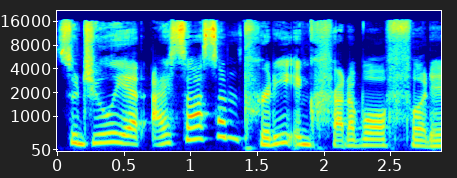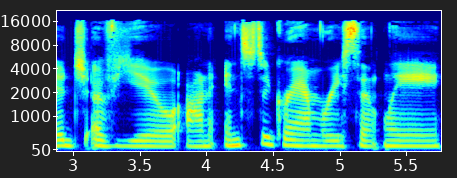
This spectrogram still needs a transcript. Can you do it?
So, Juliet, I saw some pretty incredible footage of you on Instagram recently.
